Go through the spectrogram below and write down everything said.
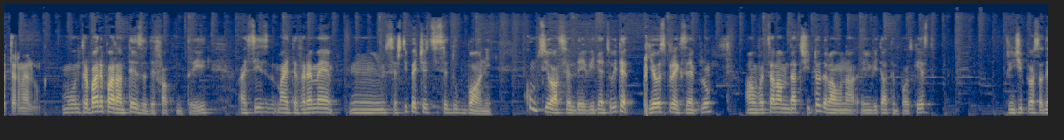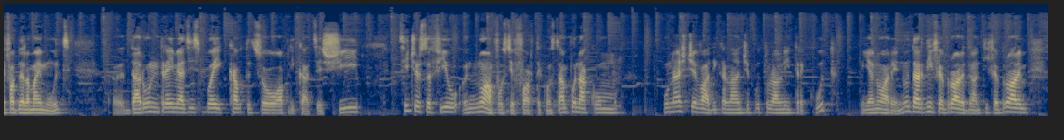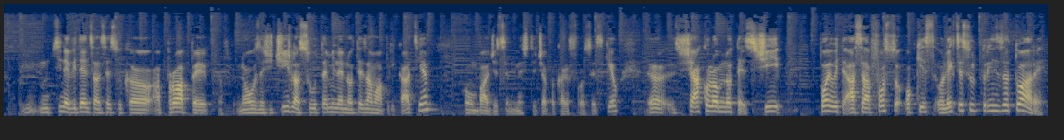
Pe termen lung. O întrebare paranteză, de fapt, întâi. Ai zis mai devreme m- să știi pe ce ți se duc banii. Cum ți o astfel de evidență? Uite, eu, spre exemplu, am învățat la un dat și tot de la un invitat în podcast, principiul ăsta, de fapt de la mai mulți, dar unul dintre ei mi-a zis, băi, caută-ți o aplicație și, sincer să fiu, nu am fost eu foarte constant până acum un an și ceva, adică la începutul anului trecut, în ianuarie nu, dar din februarie, de la 1 februarie, îmi țin evidența în sensul că aproape nu știu, 95% mi le notez am o aplicație, Home Budget se numește cea pe care o folosesc eu, uh, și acolo îmi notez. Și, păi, uite, asta a fost o, chesti- o lecție surprinzătoare.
